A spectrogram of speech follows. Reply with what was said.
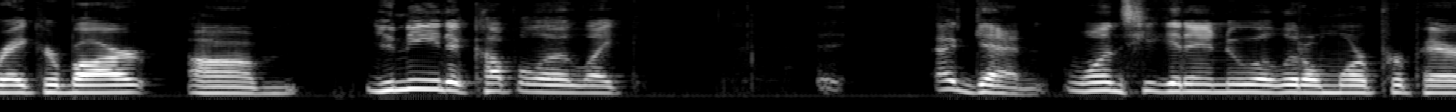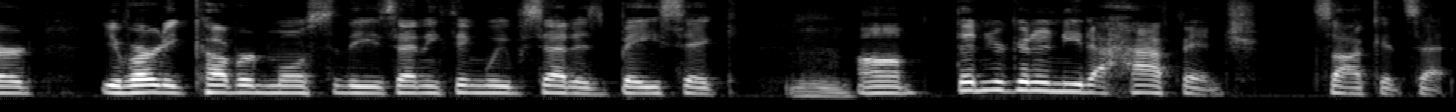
breaker bar. Um, you need a couple of like, again, once you get into a little more prepared, you've already covered most of these. Anything we've said is basic. Um, then you're going to need a half inch socket set.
